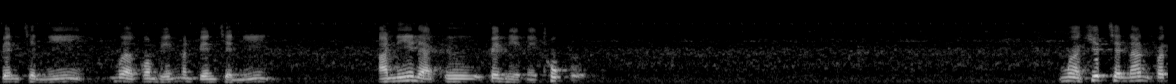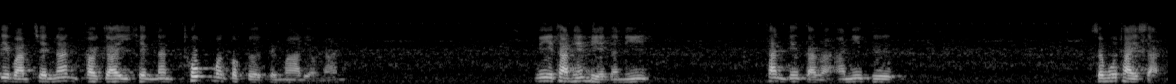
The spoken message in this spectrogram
เป็นเช่นนี้ เมื่อความเห็นมันเป็นเช่นนี้ อันนี้แหละคือเป็นเหตุในทุกข์เกิดเมื่อคิดเช่นนั้น ปฏิบัติเช่นนั้น เข้าใจเช่นนั้น ทุกมันก็เกิดขึ้นมาเดี๋ยวนั้น นี่ท่านเห็นเหตุอันนี้ ท่านจึงตรัสว่าอันนี้คือ สมุทัยสัตว์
